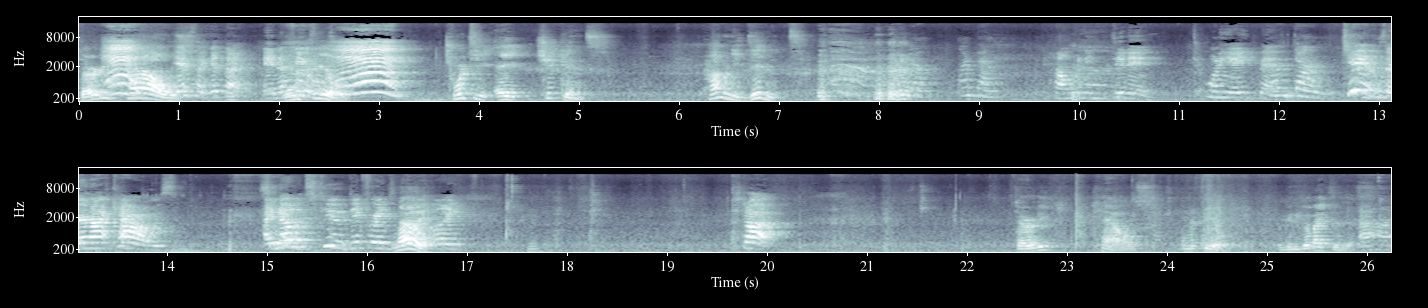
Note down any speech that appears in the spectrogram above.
30 cows Yes, I get that. In a in a field. field, 28 chickens. How many didn't? How many didn't? 28 then. Two. Because they're not cows. I know it's two different, No. but like. Stop. 30 cows in a field. We're going to go back to this. Uh huh.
